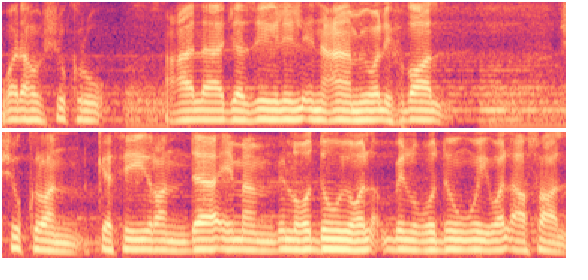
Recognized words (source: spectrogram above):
وله الشكر على جزيل الإنعام والإفضال. شكرا كثيرا دائما بالغدو وال- بالغدو والآصال.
